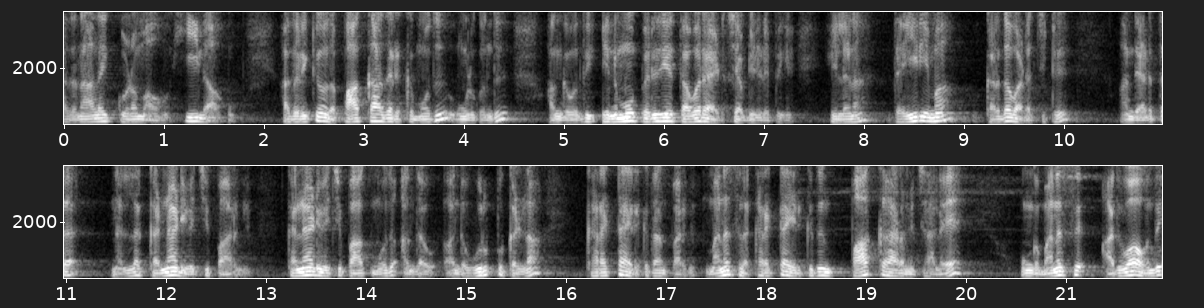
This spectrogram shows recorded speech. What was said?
அதனால் குணமாகும் ஹீல் ஆகும். அது வரைக்கும் அதை பார்க்காத இருக்கும் போது உங்களுக்கு வந்து அங்கே வந்து என்னமோ பெரிய தவறு ஆயிடுச்சு அப்படின்னு நினைப்பீங்க. இல்லைன்னா தைரியமாக கதவை அடைச்சிட்டு அந்த இடத்த நல்லா கண்ணாடி வச்சு பாருங்கள் கண்ணாடி வச்சு பார்க்கும்போது அந்த அந்த உறுப்புக்கள்லாம் கரெக்டாக இருக்குதான்னு பாருங்கள் மனசில் கரெக்டாக இருக்குதுன்னு பார்க்க ஆரம்பித்தாலே உங்கள் மனசு அதுவாக வந்து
